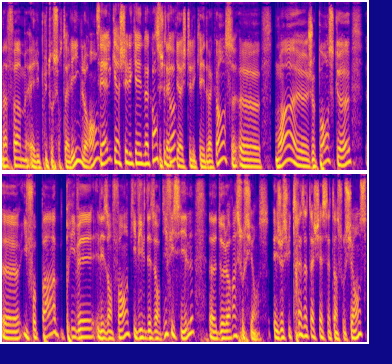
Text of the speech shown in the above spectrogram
Ma femme, elle est plutôt sur ta ligne, Laurent. C'est elle qui a acheté les cahiers de vacances C'est chez elle toi qui a acheté les cahiers de vacances. Euh, moi, euh, je pense que euh, il faut pas priver les enfants qui vivent des heures difficiles euh, de leur insouciance. Et je suis très attaché à cette insouciance.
